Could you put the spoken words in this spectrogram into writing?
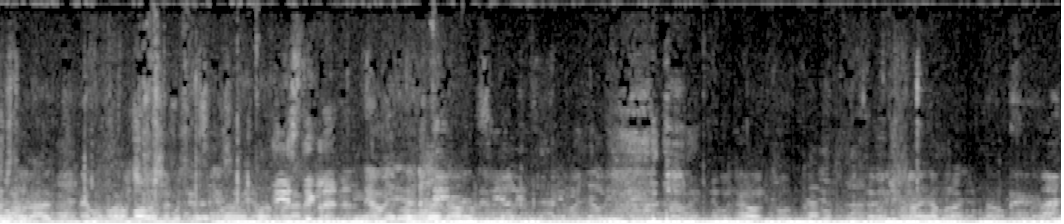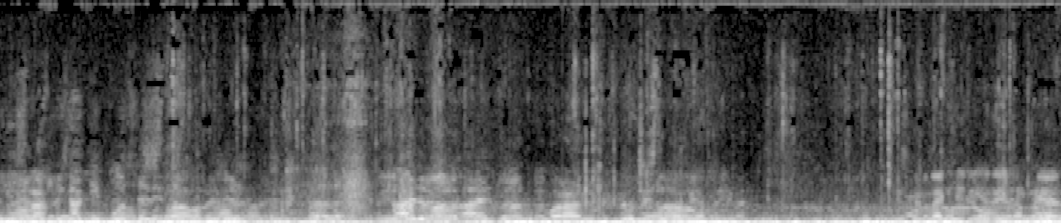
Što ne mogu malo sam se Vi ste gledali. Evo tu. Ajde malo, ajde. Moram. Zbog nekih ljudi, na primjer.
